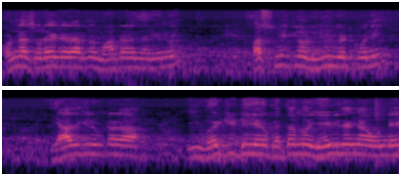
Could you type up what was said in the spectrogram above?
కొండ సురేఖ గారితో మాట్లాడడం జరిగింది. ఫస్ట్ వీక్లో రివ్యూ పెట్టుకొని యాదగిరి గుట్ట ఈ వైటీడీ గతంలో ఏ విధంగా ఉండే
